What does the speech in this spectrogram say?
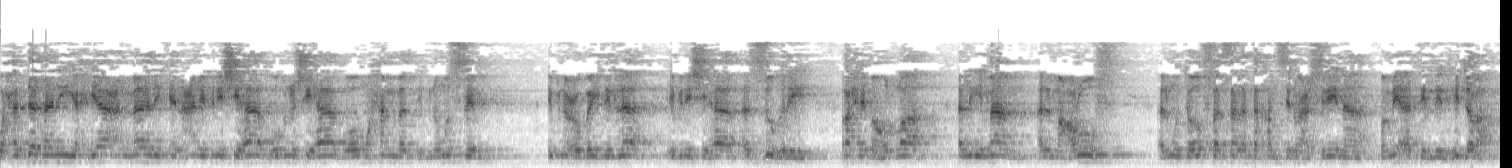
وحدثني يحيى عن مالك عن ابن شهاب وابن شهاب ومحمد بن مسلم ابن عبيد الله ابن شهاب الزهري رحمه الله الإمام المعروف المتوفى سنة خمس وعشرين ومائة للهجرة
